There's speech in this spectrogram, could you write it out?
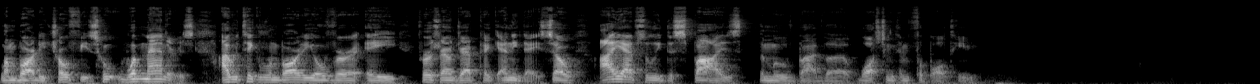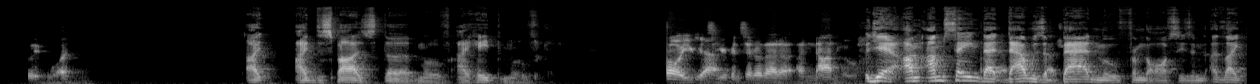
Lombardi trophies, who, what matters? I would take Lombardi over a first round draft pick any day. So I absolutely despise the move by the Washington football team. Wait, what? I I despise the move. I hate the move. Oh, you yeah. you consider that a, a non-move? Yeah, I'm I'm saying that that was a bad move from the offseason. Uh, like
